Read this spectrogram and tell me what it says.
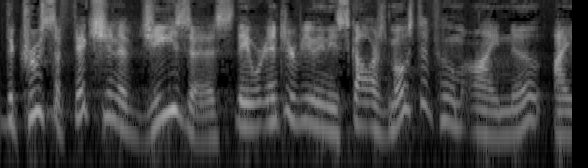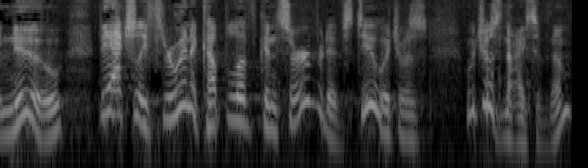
the crucifixion of Jesus, they were interviewing these scholars, most of whom I knew. I knew. They actually threw in a couple of conservatives too, which was which was nice of them.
